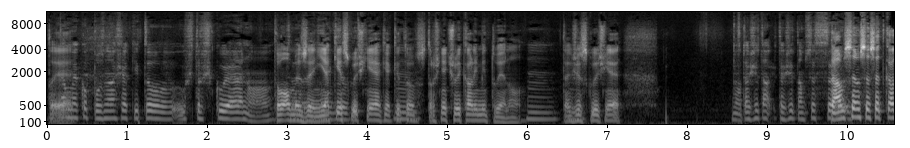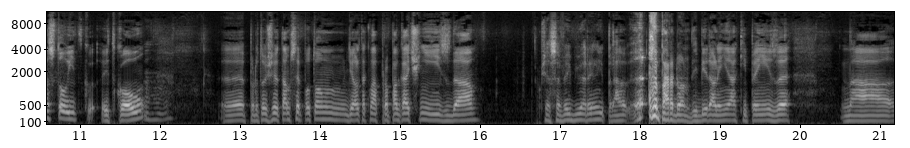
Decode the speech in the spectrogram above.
to je. Tam jako poznáš, jaký to už trošku je, no. To omezení, to, jak je skutečně, jak, jak je to hmm. strašně člověka limituje, no. Hmm. Takže skutečně No, takže, ta, takže tam se... Tam jsem se setkal s tou Jitkou, uh-huh. protože tam se potom dělala taková propagační jízda, že se vybírali, právě, pardon, vybírali nějaký peníze na eh,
